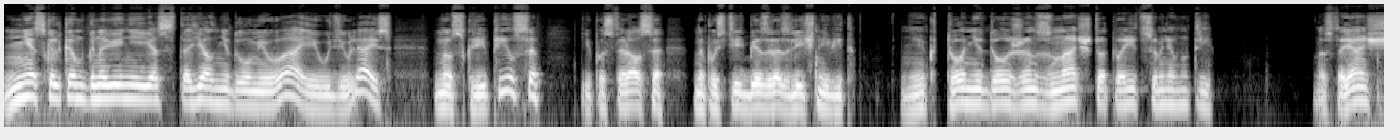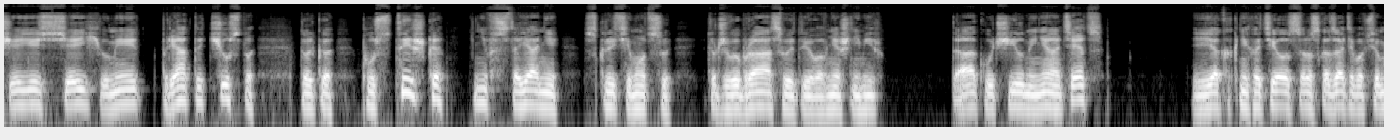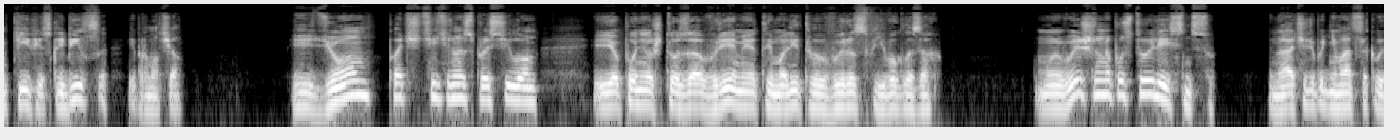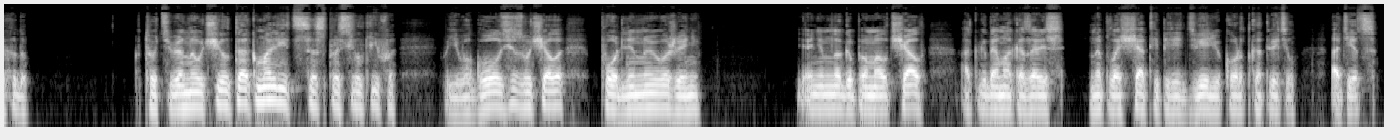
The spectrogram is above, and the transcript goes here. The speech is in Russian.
Несколько мгновений я стоял, недоумевая и удивляясь, но скрепился и постарался напустить безразличный вид. Никто не должен знать, что творится у меня внутри. Настоящий Есей умеет прятать чувства, только пустышка не в состоянии скрыть эмоцию и тут же выбрасывает ее во внешний мир. Так учил меня отец, и я, как не хотелось рассказать обо всем Кифе, скребился и промолчал. «Идем?» — почтительно спросил он, и я понял, что за время этой молитвы вырос в его глазах. Мы вышли на пустую лестницу и начали подниматься к выходу. «Кто тебя научил так молиться?» — спросил Кифа. В его голосе звучало подлинное уважение. Я немного помолчал, а когда мы оказались на площадке перед дверью, коротко ответил «Отец».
